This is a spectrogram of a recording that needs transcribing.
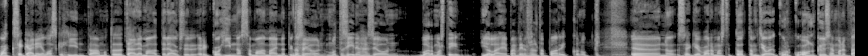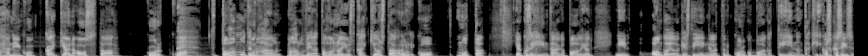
Vaikka sekään ei laske hintaa. Mutta täällä mä ajattelin aluksi, että se rikkoo hinnassa maailmanennätyksiä. No se on, mutta siinähän se on varmasti jollain epävirallisella tapaa rikkonutkin. Öö, no sekin on varmasti totta. Mutta joo, kurkku on kyllä semmoinen vähän niin kuin, kaikki aina ostaa kurkkua. Tuohon muuten Mutta- mä, haluan, mä haluan vielä tuohon, no just kaikki ostaa Tarvi. kurkkuu, mutta, ja kun se hinta aika paljon, niin onko jo oikeasti jengi laittanut kurkun boikottiin hinnan takia? Koska siis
